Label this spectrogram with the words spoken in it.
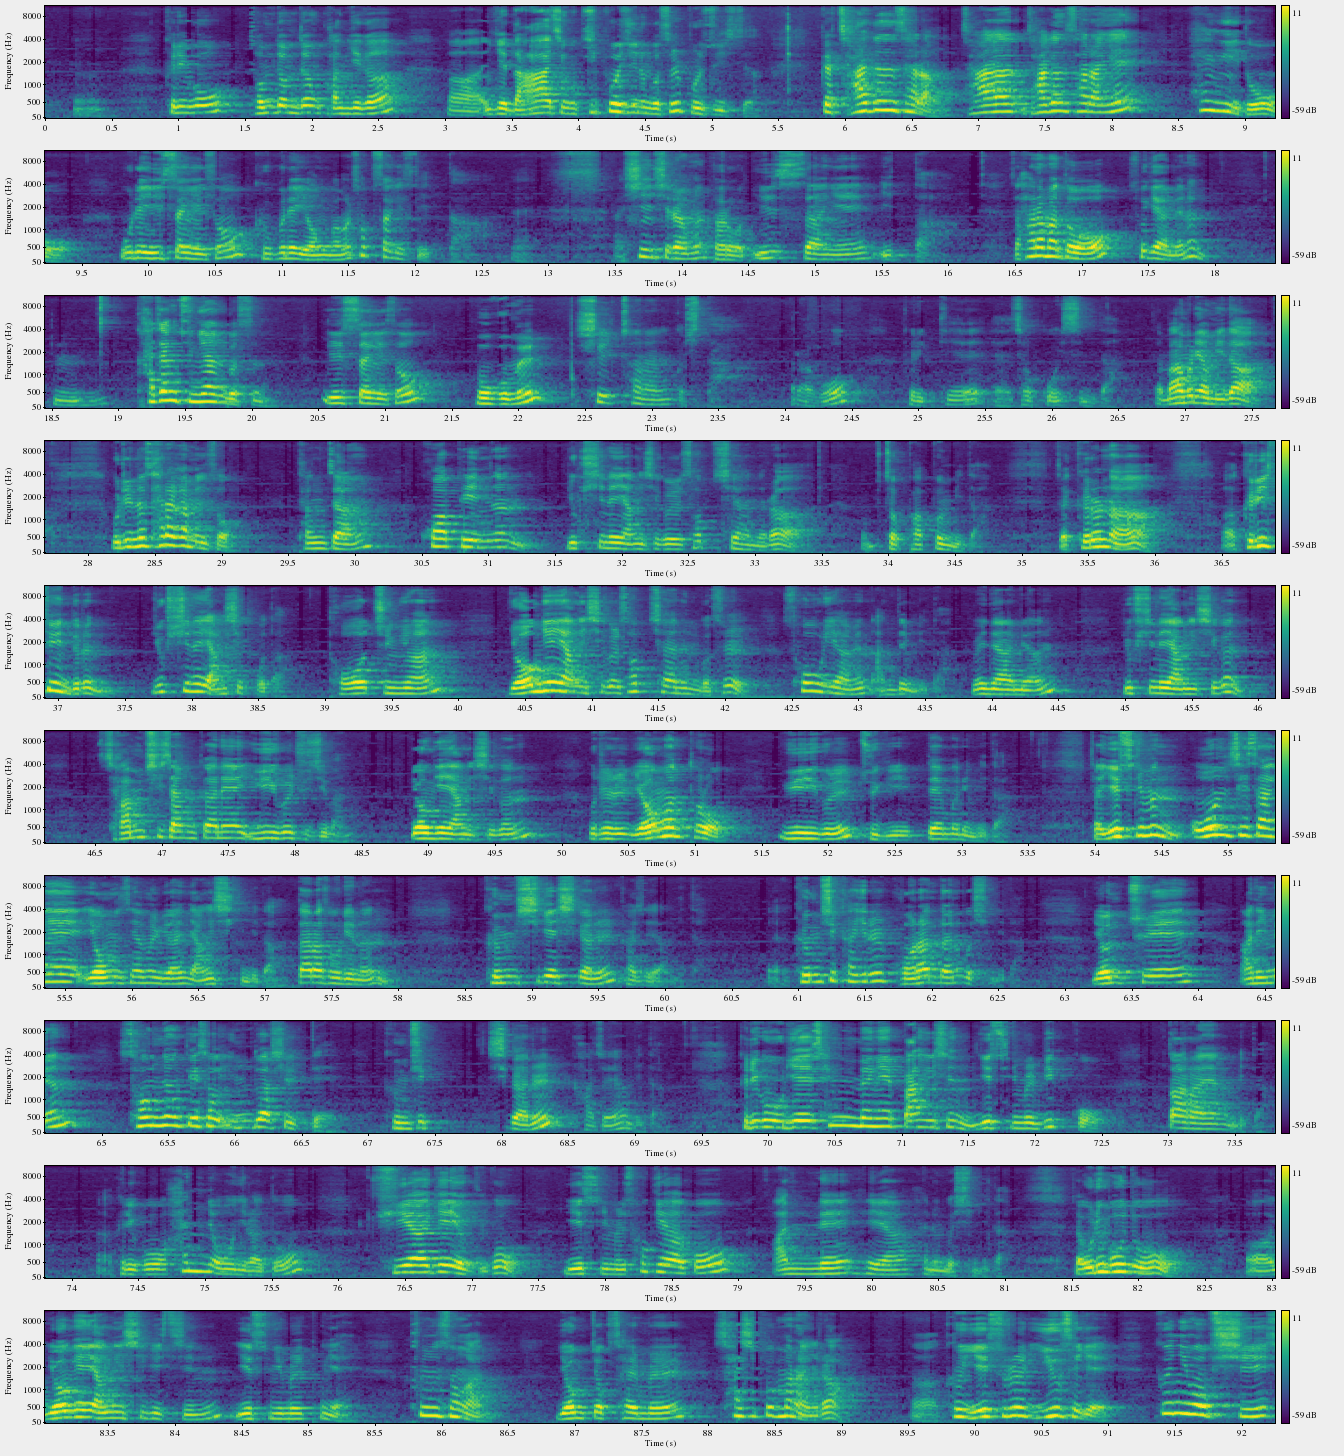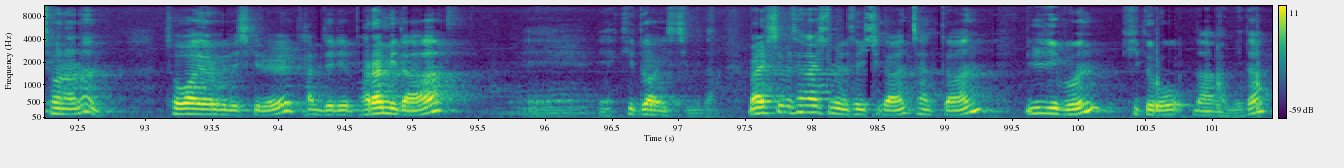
그리고 점점점 관계가 아, 이게 나아지고 깊어지는 것을 볼 수 있어요. 그러니까 작은 사랑, 자, 작은 사랑의 행위도 우리의 일상에서 그분의 영광을 속삭일 수 있다. 네. 신실함은 바로 일상에 있다. 하나만 더 소개하면은 음, 가장 중요한 것은 일상에서 복음을 실천하는 것이다. 라고 그렇게 적고 있습니다. 자, 마무리합니다. 우리는 살아가면서 당장 코앞에 있는 육신의 양식을 섭취하느라 무척 바쁩니다. 자, 그러나 어, 그리스도인들은 육신의 양식보다 더 중요한 영의 양식을 섭취하는 것을 소홀히 하면 안 됩니다. 왜냐하면 육신의 양식은 잠시 잠깐의 유익을 주지만 영의 양식은 우리를 영원토록 유익을 주기 때문입니다. 자, 예수님은 온 세상의 영생을 위한 양식입니다. 따라서 우리는 금식의 시간을 가져야 합니다. 예, 금식하기를 권한다는 것입니다. 연초에 아니면 성령께서 인도하실 때 금식 시간을 가져야 합니다. 그리고 우리의 생명의 빵이신 예수님을 믿고 따라야 합니다. 그리고 한 영혼이라도 귀하게 여기고 예수님을 소개하고 안내해야 하는 것입니다. 자, 우리 모두 어, 영의 양식이신 예수님을 통해 풍성한 영적 삶을 사실 뿐만 아니라 어, 그 예수를 이웃에게 끊임없이 전하는 저와 여러분 되시기를 간절히 바랍니다. 예, 예, 기도하겠습니다. 말씀을 생각하시면서 이 시간 잠깐 1, 2분 기도로 나아갑니다.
